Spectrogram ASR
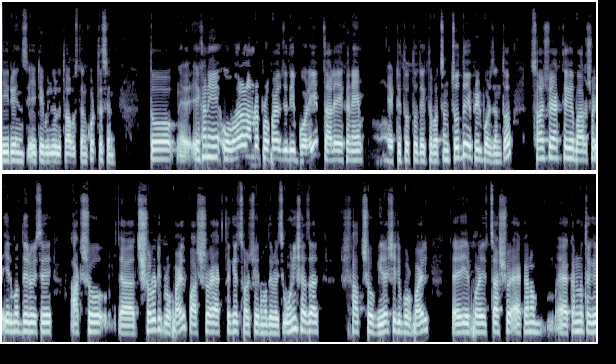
এই রেঞ্জ এই টেবিলগুলোতে অবস্থান করতেছেন। তো এখানে ওভারঅল আমরা প্রোফাইল যদি বলি, তাহলে এখানে একটি তথ্য দেখতে পাচ্ছেন। চোদ্দ এপ্রিল পর্যন্ত ছয়শো এক থেকে বারোশো এর মধ্যে রয়েছে আটশো ষোলোটি প্রোফাইল পাঁচশো এক থেকে ছয়শো এর মধ্যে রয়েছে উনিশ হাজার সাতশো বিরাশিটি প্রোফাইল এরপরে চারশো একান্ন একান্ন থেকে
